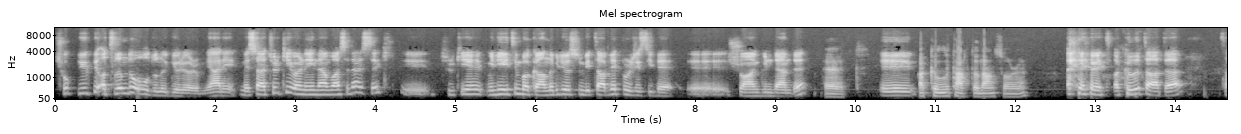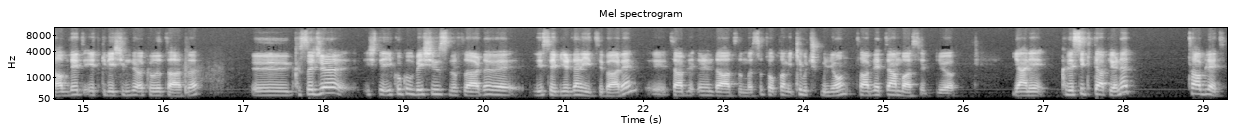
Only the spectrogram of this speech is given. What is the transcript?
çok büyük bir atılımda olduğunu görüyorum. Yani mesela Türkiye örneğinden bahsedersek, e, Türkiye Milli Eğitim Bakanlığı biliyorsun bir tablet projesiyle e, şu an gündemde. Evet. E, akıllı tahtadan sonra. evet, akıllı tahta, tablet etkileşimli akıllı tahta. E, kısaca işte ilkokul 5. sınıflarda ve lise 1'den itibaren e, tabletlerin dağıtılması toplam 2,5 milyon tabletten bahsediliyor. Yani klasik kitap yerine tablet.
